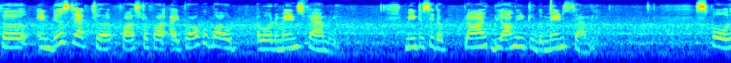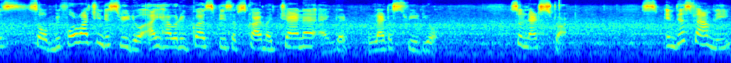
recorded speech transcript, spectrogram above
So in this lecture, first of all, I talk about about the mains family. Mean to say the plant belonging to the mains family suppose so before watching this video i have a request please subscribe my channel and get latest video. So let's start. In this family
